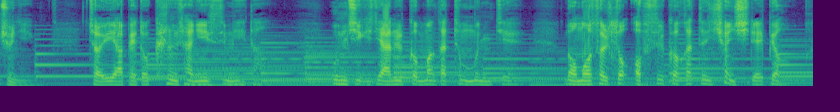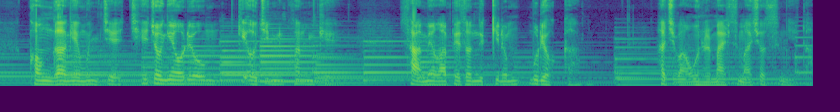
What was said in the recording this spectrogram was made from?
주님, 저희 앞에도 큰 산이 있습니다. 움직이지 않을 것만 같은 문제, 넘어설 수 없을 것 같은 현실의 벽, 건강의 문제, 재정의 어려움, 깨어진 관계, 사명 앞에서 느끼는 무력감. 하지만 오늘 말씀하셨습니다.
